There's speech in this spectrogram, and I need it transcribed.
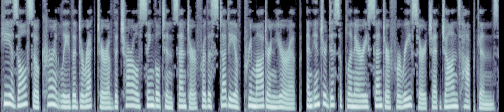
He is also currently the director of the Charles Singleton Center for the Study of Premodern Europe, an interdisciplinary center for research at Johns Hopkins.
